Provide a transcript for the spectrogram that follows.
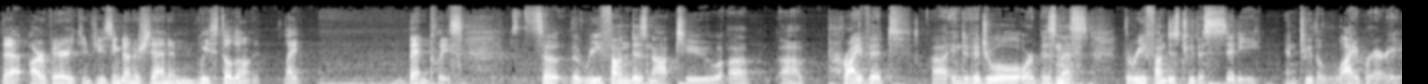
that are very confusing to understand, and we still don't like. Ben, please. So the refund is not to a, a private uh, individual or business. The refund is to the city and to the library.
